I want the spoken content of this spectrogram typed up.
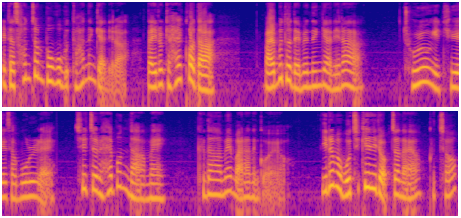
일단 선전 보고부터 하는 게 아니라 나 이렇게 할 거다. 말부터 내뱉는 게 아니라 조용히 뒤에서 몰래 실제로 해본 다음에 그 다음에 말하는 거예요. 이러면 못 지킬 일이 없잖아요. 그쵸?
